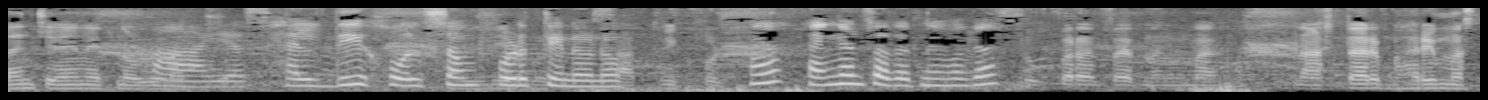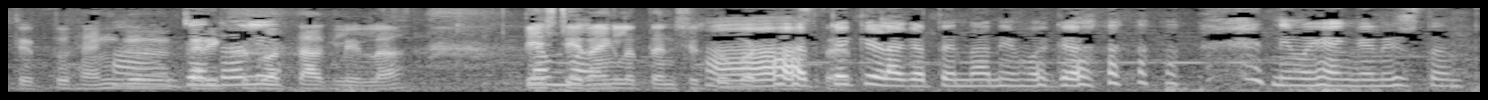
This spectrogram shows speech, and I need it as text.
ಲಂಚ್ ಏನೇನೈತಿ ನೋಡಿ ಹಾ ಎಸ್ ಹೆಲ್ದಿ ಹೋಲ್ಸಮ್ ಫುಡ್ ತಿನ್ನೋನು. ಹಾ ಹೆಂಗ ಅನ್ಸತತ್ ನಿಮಗ? ಸೂಪರ್ ಅನ್ಸತ್ ನಂಗೆ ನಾಷ್ಟಾ ಭಾರಿ ಮಸ್ತ್ ಇತ್ತು. ಹೆಂಗ್ generally- ಗೊತ್ತಾಗ್ಲಿಲ್ಲ. ಟೇಸ್ಟ್ ಇರಂಗಿಲ್ಲ ಅನ್ಸಿತ್ತು ಅದಕ್ಕೆ ಕೇಳಾಗತ್ತೆ ನಾ ನಿಮಗ. ನಿಮಗ ಹೆಂಗ ಅನಿಸ್ತಂತ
